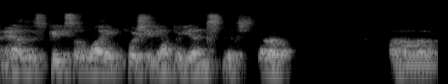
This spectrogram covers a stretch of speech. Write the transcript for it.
I have this piece of white pushing up against this uh, uh,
